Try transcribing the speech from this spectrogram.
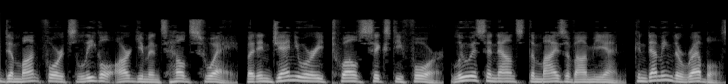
de Montfort's legal arguments held sway, but in January 1264, Louis announced the Mise of Amiens, condemning the rebels,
